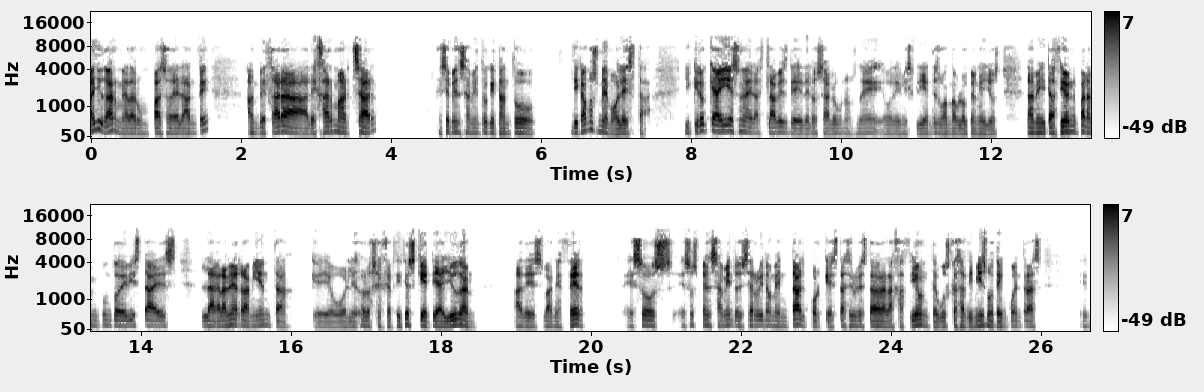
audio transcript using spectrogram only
a ayudarme a dar un paso adelante, a empezar a dejar marchar ese pensamiento que tanto, digamos, me molesta. Y creo que ahí es una de las claves de, los alumnos o de mis clientes cuando hablo con ellos. La meditación, para mi punto de vista, es la gran herramienta que, o, los ejercicios que te ayudan a desvanecer esos, esos pensamientos, ese ruido mental, porque estás en un estado de relajación, te buscas a ti mismo, te encuentras, eh,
